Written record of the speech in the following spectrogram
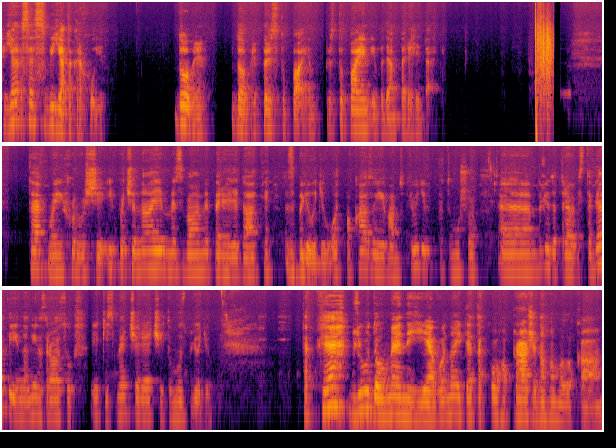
я це собі я так рахую. Добре, добре, приступаємо. Приступаємо і будемо переглядати. Так, мої хороші, і починаємо ми з вами переглядати з блюдів. От показую вам з блюдів, тому що е, блюда треба відставляти і на них зразу якісь менші речі, тому з блюдів. Таке блюдо у мене є, воно йде такого праженого молока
